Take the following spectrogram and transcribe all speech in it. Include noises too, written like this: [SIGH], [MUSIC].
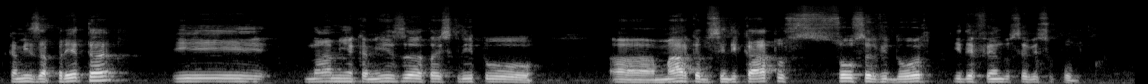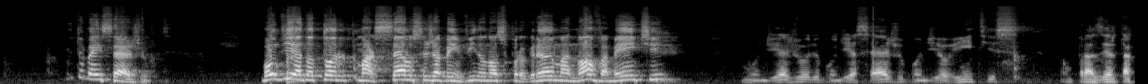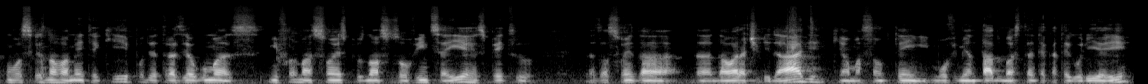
camisa preta e na minha camisa está escrito a marca do sindicato, sou servidor e defendo o serviço público. Muito bem, Sérgio. Bom dia, doutor Marcelo, seja bem-vindo ao nosso programa novamente. Bom dia, Júlio, bom dia, Sérgio, bom dia, ouvintes. É um prazer estar com vocês novamente aqui, poder trazer algumas informações para os nossos ouvintes aí a respeito das ações da, da, da Hora Atividade, que é uma ação que tem movimentado bastante a categoria aí,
